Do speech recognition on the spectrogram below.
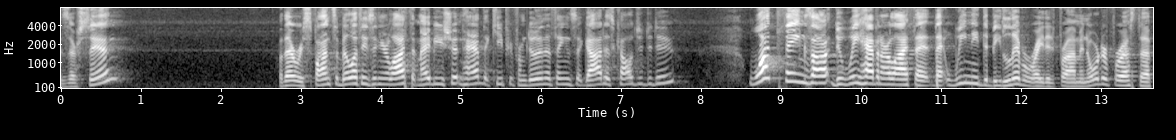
Is there sin? Are there responsibilities in your life that maybe you shouldn't have that keep you from doing the things that God has called you to do? What things are, do we have in our life that, that we need to be liberated from in order for us to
